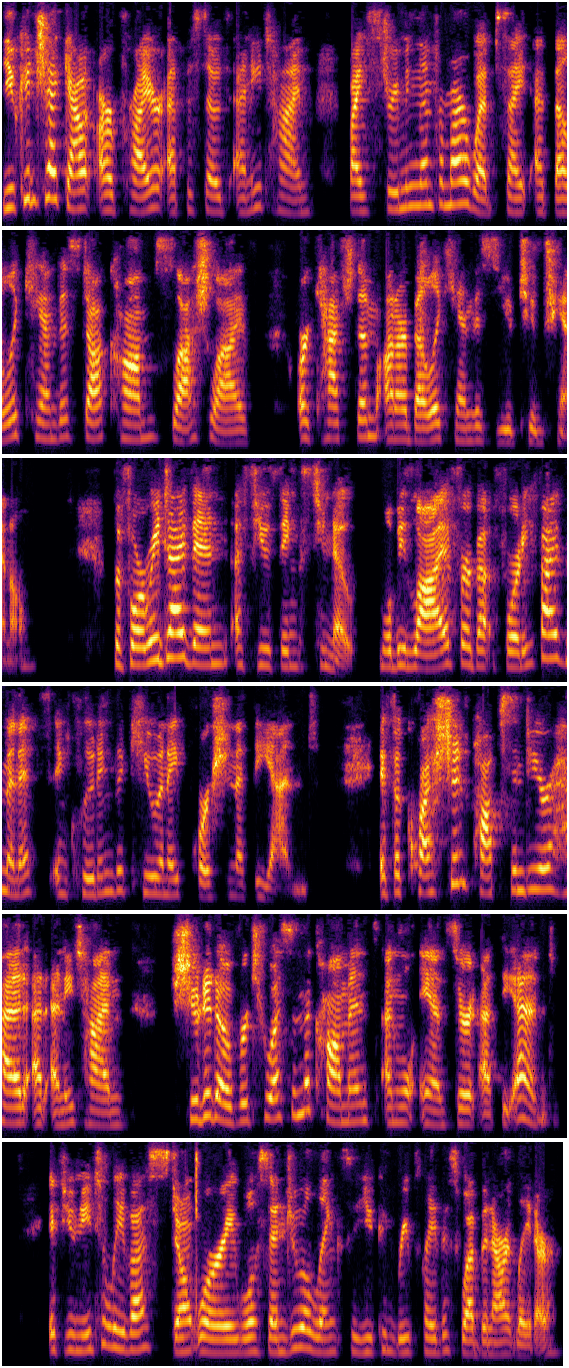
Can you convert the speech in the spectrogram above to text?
You can check out our prior episodes anytime by streaming them from our website at bellacanvas.com slash live or catch them on our Bella Canvas YouTube channel. Before we dive in, a few things to note. We'll be live for about 45 minutes, including the Q&A portion at the end. If a question pops into your head at any time, shoot it over to us in the comments and we'll answer it at the end. If you need to leave us, don't worry, we'll send you a link so you can replay this webinar later.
